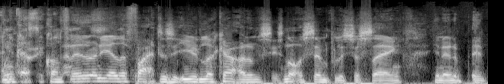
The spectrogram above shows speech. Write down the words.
And okay. the And are there any other factors that you'd look at? And obviously, it's not as simple as just saying, you know, in a, in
